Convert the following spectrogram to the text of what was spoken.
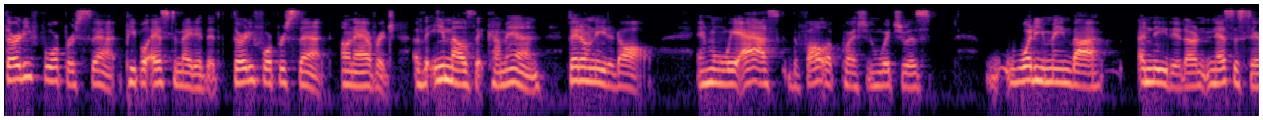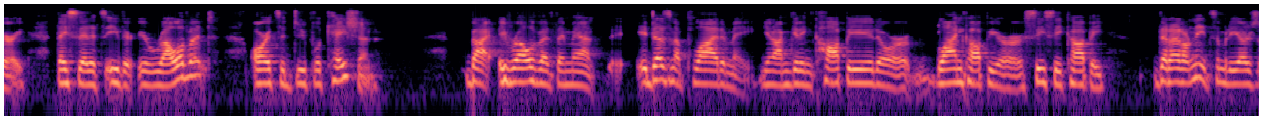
34%, people estimated that 34% on average of the emails that come in, they don't need at all. And when we asked the follow up question, which was, what do you mean by needed or necessary? They said it's either irrelevant or it's a duplication. By irrelevant, they meant it doesn't apply to me. You know, I'm getting copied or blind copy or CC copy that I don't need. Somebody else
